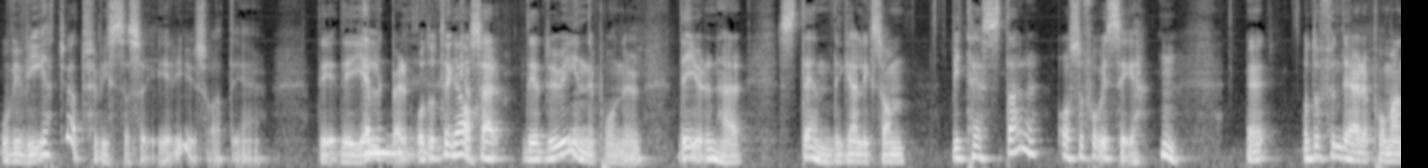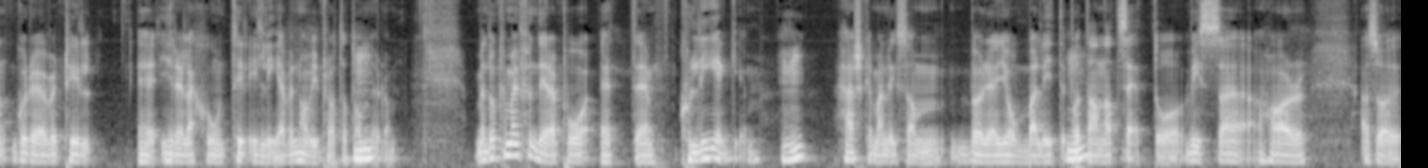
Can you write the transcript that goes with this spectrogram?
Och vi vet ju att för vissa så är det ju så att det, det, det hjälper. Och då tänker ja. jag så här, det du är inne på nu, det är ju den här ständiga liksom, vi testar och så får vi se. Mm. Eh, och då funderar jag på om man går över till, eh, i relation till eleven har vi pratat om mm. nu då. Men då kan man ju fundera på ett eh, kollegium. Mm. Här ska man liksom börja jobba lite på ett mm. annat sätt. Och vissa har Alltså,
